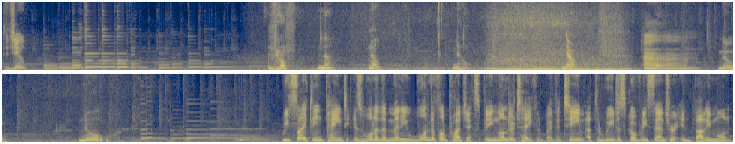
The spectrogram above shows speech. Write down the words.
Did you? No. No. No. No. No. Um, no. No. Recycling paint is one of the many wonderful projects being undertaken by the team at the Rediscovery Centre in Ballymun.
